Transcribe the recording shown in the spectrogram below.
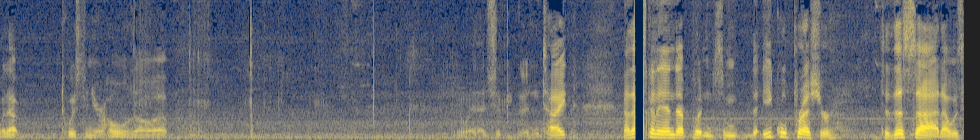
without twisting your holes all up. Anyway that should be good and tight. Now that's going to end up putting some the equal pressure to this side. I was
